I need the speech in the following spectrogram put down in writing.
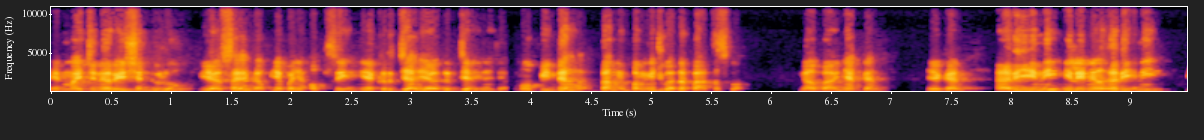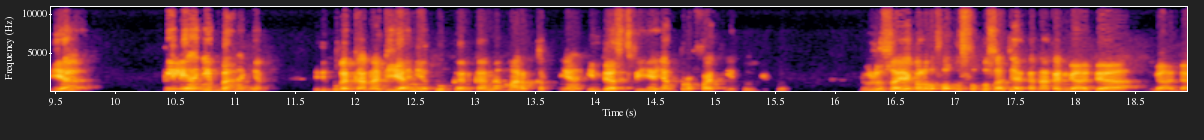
In my generation dulu, ya saya nggak punya banyak opsi, ya kerja ya kerja, ya, mau pindah bank, ya banknya juga terbatas kok, nggak banyak kan, ya kan. Hari ini milenial hari ini dia pilihannya banyak, jadi bukan karena dianya, bukan karena marketnya, industrinya yang provide itu gitu. Dulu saya kalau fokus fokus saja karena kan nggak ada nggak ada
